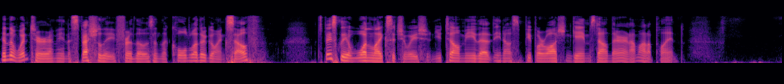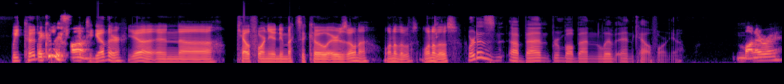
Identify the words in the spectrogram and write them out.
in the winter, I mean, especially for those in the cold weather going south, it's basically a one-like situation. You tell me that you know some people are watching games down there, and I'm on a plane. we could That could be fun. together, yeah, and uh, California, New Mexico, Arizona. One of those. One of those. Where does uh, Ben Broomball Ben live in California? Monterey?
